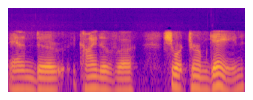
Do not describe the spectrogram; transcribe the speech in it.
and uh, kind of uh, short term gain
